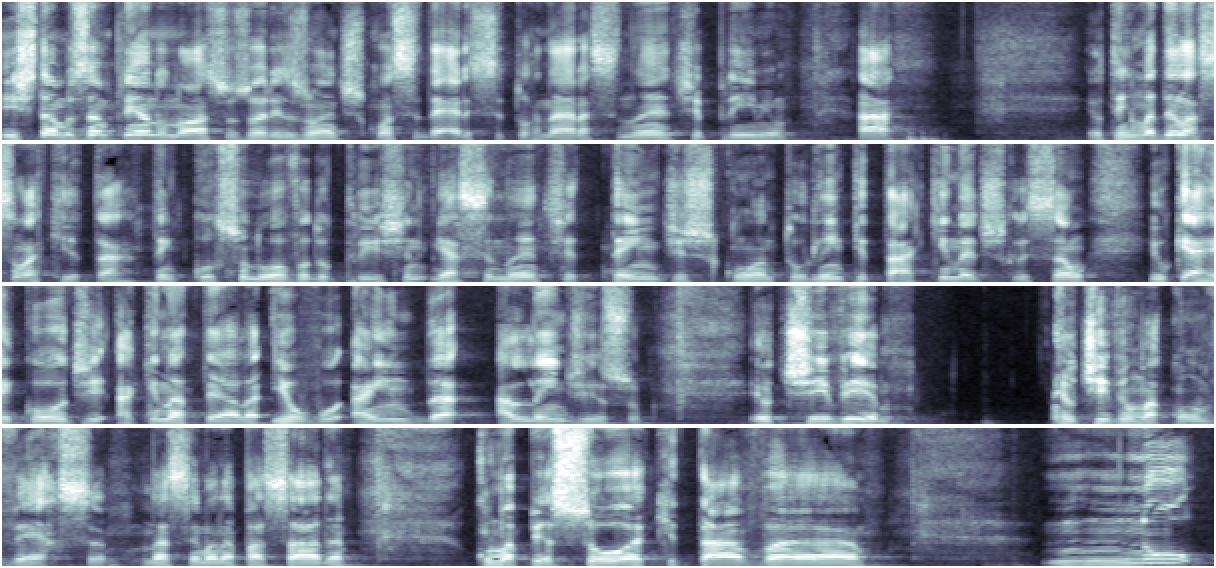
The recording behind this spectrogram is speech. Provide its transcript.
e estamos ampliando nossos horizontes. Considere se tornar assinante premium. Ah, eu tenho uma delação aqui, tá? Tem curso novo do Christian e assinante tem desconto. O link está aqui na descrição e o QR Code aqui na tela. E eu vou ainda além disso. Eu tive, eu tive uma conversa na semana passada com uma pessoa que estava no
